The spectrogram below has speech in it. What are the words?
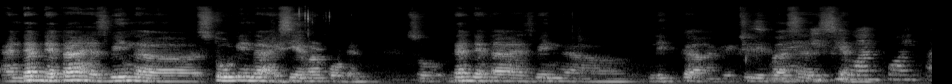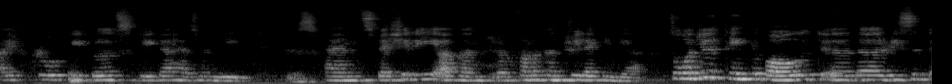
and that data has been uh, stored in the ICMR portal. So that data has been uh, leaked. Uh, actually, it was uh, 1.5 crore people's data has been leaked, Yes. and especially a country, from a country like India. So, what do you think about uh, the recent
